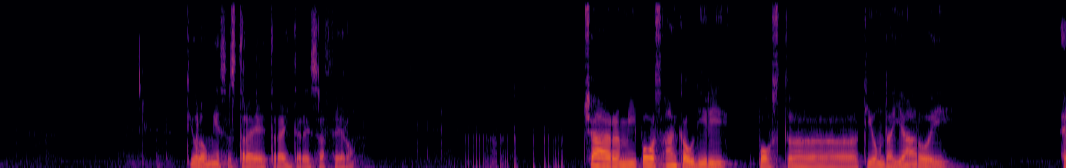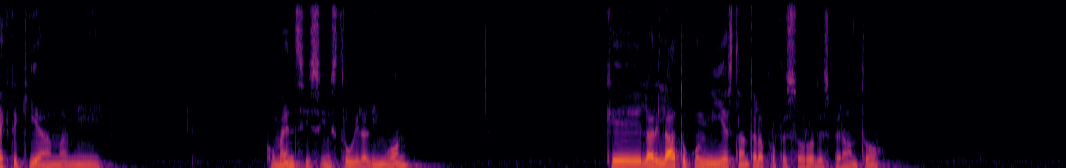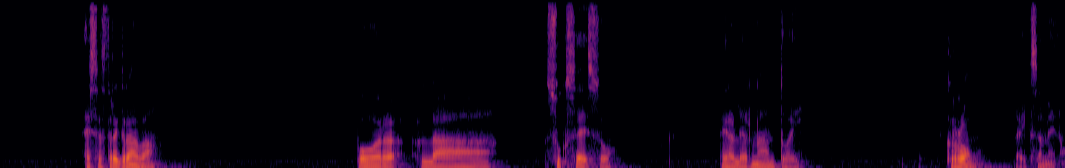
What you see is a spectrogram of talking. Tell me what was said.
Tio la mia estas tre, tre interessa afero. Char mi povas anca udiri post uh, tiom da jaroi ecte ciam mi comencis instrui la lingvon, che la rilato con mi estante la professoro de Esperanto estas tre grava por la successo de la lernantoj krom la exameno.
